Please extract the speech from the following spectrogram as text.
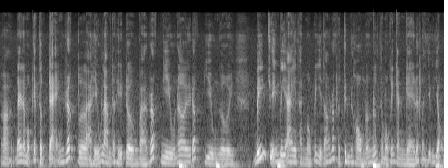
À, đây là một cái thực trạng rất là hiểu lầm trên thị trường và rất nhiều nơi rất nhiều người biến chuyển BA thành một cái gì đó rất là kinh hồn nước nước thành một cái ngành nghề rất là dữ dội.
